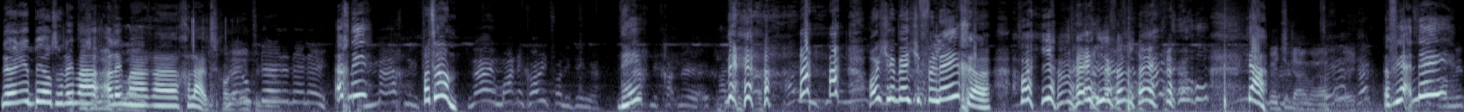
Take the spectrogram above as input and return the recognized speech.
Nee, niet beeld, alleen maar, alleen alleen maar eh, geluid. Nee, nee, nee, nee, nee. Echt niet? Nee, echt niet. Wat dan? Nee, man, ik hou niet van die dingen. Nee? Echt, ik ga, nee, ik ga niet. Word je een beetje verlegen? Word je een beetje verlegen? Ja. Dat vind jij- nee?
